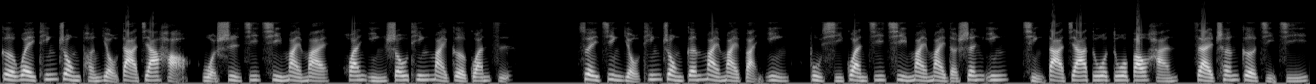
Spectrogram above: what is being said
各位听众朋友，大家好，我是机器麦麦，欢迎收听卖个关子。最近有听众跟麦麦反映不习惯机器麦麦的声音，请大家多多包涵，再撑个几集，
